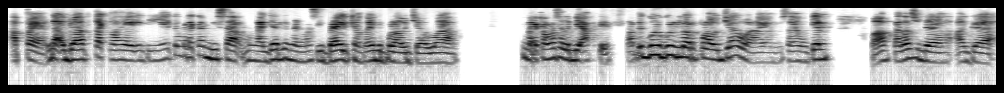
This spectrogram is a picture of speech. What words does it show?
apa ya nggak gaptek lah ya intinya itu mereka bisa mengajar dengan masih baik contohnya di Pulau Jawa. Mereka masih lebih aktif. Tapi guru-guru di luar Pulau Jawa yang misalnya mungkin maaf kata sudah agak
